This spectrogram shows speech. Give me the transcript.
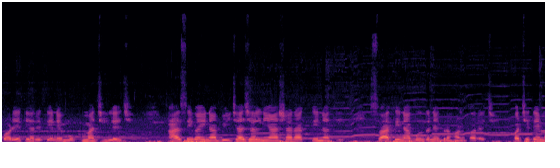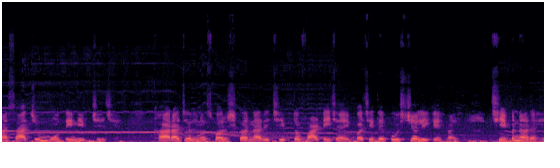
પડે ત્યારે તેને મુખમાં ઝીલે છે. આ સિવાયના બીજા જલની આશા રાખતી નથી. સ્વાતિના બુંદને ગ્રહણ કરે છે. પછી તેમાં સાચું મોતી નીપજે છે. ખારા જલનો સ્પર્શ કરનારી છીપ તો ફાટી જાય, પછી તે પુશ્ચલી કહેવાય. છીપ ન રહે,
